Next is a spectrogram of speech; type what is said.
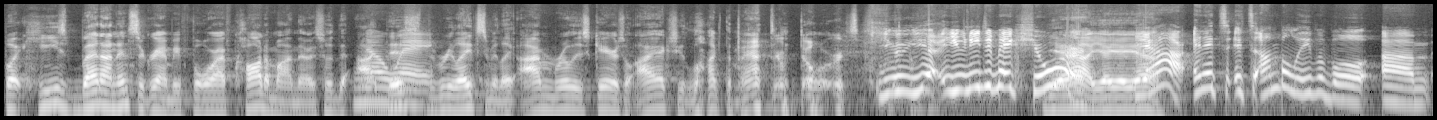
But he's been on Instagram before. I've caught him on there, so th- I, this way. relates to me. Like I'm really scared, so I actually lock the bathroom doors. You yeah, you need to make sure. Yeah, yeah, yeah, yeah. Yeah, and it's it's unbelievable um,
